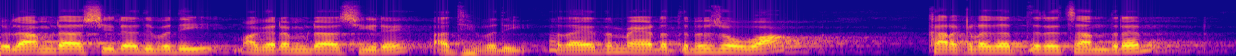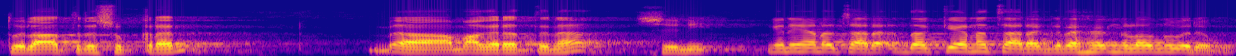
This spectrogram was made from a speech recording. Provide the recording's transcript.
തുലാം രാശിയുടെ അധിപതി മകരം രാശിയുടെ അധിപതി. അതായത് മേടത്തിന് ചൊവ്വ കർക്കിടകത്തിന് ചന്ദ്രൻ തുലാത്തിന് ശുക്രൻ മകരത്തിന് ശനി. ഇങ്ങനെയാണ് ചര ഇതൊക്കെയാണ് ചരഗ്രഹങ്ങളെന്ന് വരും.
